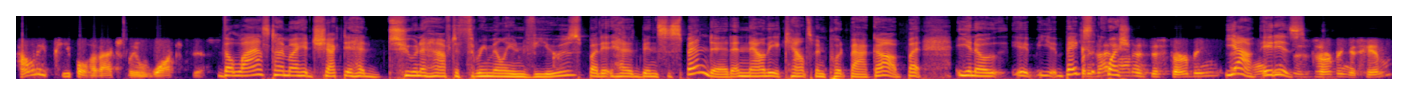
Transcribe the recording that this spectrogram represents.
How many people have actually watched this? The last time I had checked, it had two and a half to three million views, but it had been suspended, and now the account's been put back up. But you know, it, it begs the that question. not as disturbing? Yeah, it is. Disturbing as him?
